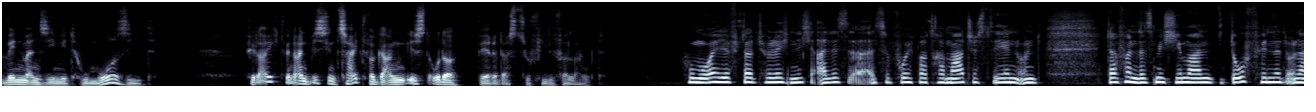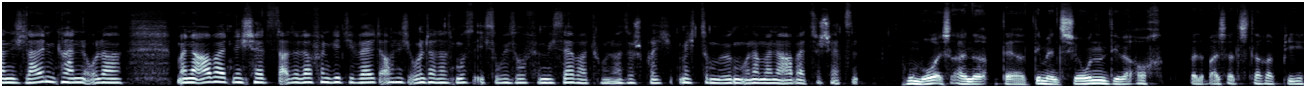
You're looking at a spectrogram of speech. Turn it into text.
wenn man sie mit Humor sieht? Vielleicht, wenn ein bisschen Zeit vergangen ist, oder wäre das zu viel verlangt? Humor hilft natürlich nicht alles also furchtbar dramatisch sehen und davon, dass mich jemand doof findet oder nicht leiden kann oder meine Arbeit nicht schätzt. Also davon geht die Welt auch nicht unter. Das muss ich sowieso für mich selber tun. Also sprich, mich zu mögen oder meine Arbeit zu schätzen. Humor ist eine der Dimensionen, die wir auch bei der Weisheitstherapie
